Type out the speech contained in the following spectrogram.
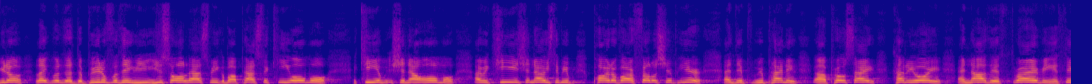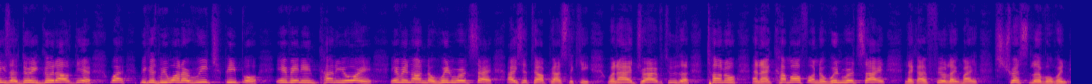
You know, like the, the beautiful thing you, you, saw last week about Pastor Key Omo, Key Chanel Omo. I mean, Key Chanel used to be part of our fellowship here, and they, we planted uh, Pearlside Kaneohe, and now they're thriving and things are doing good out there. Why? Because we want to reach people even in Kaneohe, even on the windward side. I used to tell Pastor Key, when I drive through the tunnel and I come off on the windward side, like I feel like my stress level went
